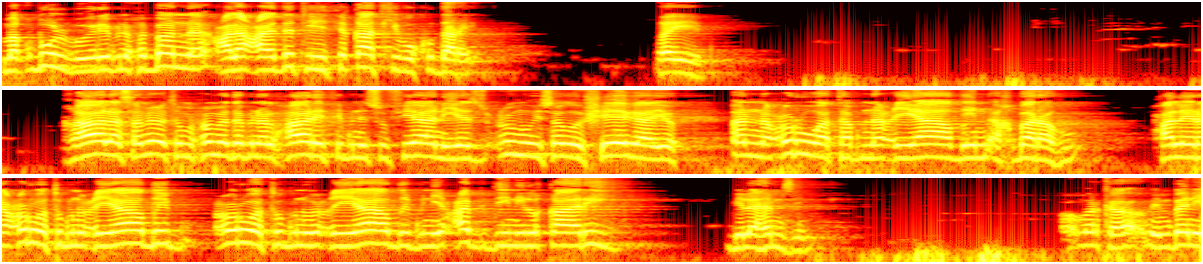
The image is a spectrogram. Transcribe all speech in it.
maqbuul buu yidhi ibnu xibbaanna calaa caadatihi hiqaadkii buu ku daray ayib qaala samictu moxamed bna alxaarith bni sufyaan yazcumu isagoo sheegayo ana curwata bna ciyaadin akhbarahu waxaa la yidhaha curwat bnu ciyaadi curwatu bnu ciyaadi bni cabdin alqaariy bilaa hamzin marka min bani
